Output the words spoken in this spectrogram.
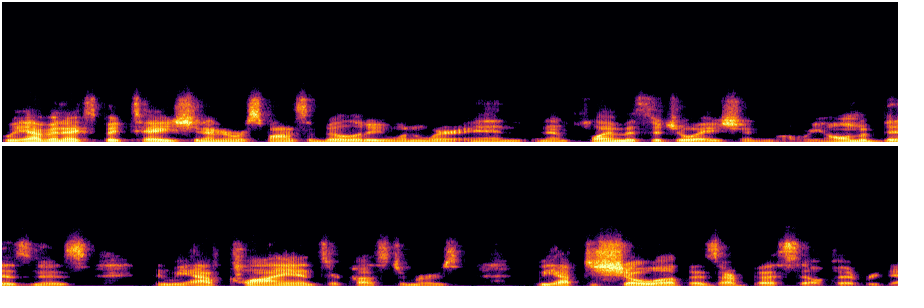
We have an expectation and a responsibility when we're in an employment situation or we own a business and we have clients or customers we have to show up as our best self every day.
